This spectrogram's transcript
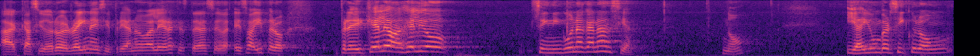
a, Casiodoro de Reina y Cipriano de Valera, que usted hace eso ahí, pero ¿prediqué el Evangelio sin ninguna ganancia? No. Y hay un versículo aún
